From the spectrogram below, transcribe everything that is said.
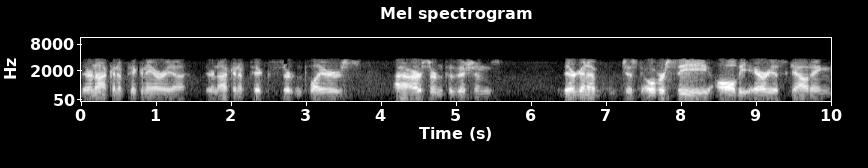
they're not going to pick an area, they're not going to pick certain players uh, or certain positions. They're going to just oversee all the area scouting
